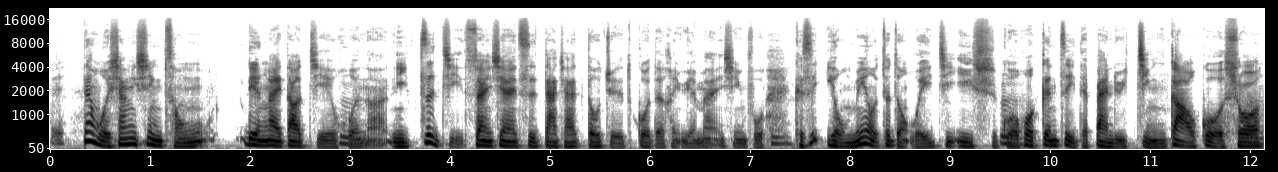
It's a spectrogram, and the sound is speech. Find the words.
对。但我相信从。恋爱到结婚啊，你自己虽然现在是大家都觉得过得很圆满、很幸福，可是有没有这种危机意识过，或跟自己的伴侣警告过，说：“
